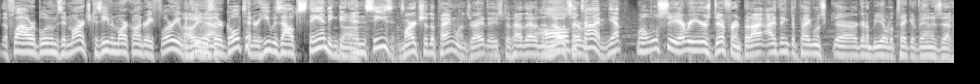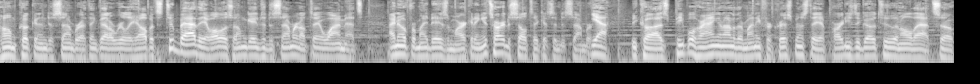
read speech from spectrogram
the flower blooms in March because even Marc Andre Fleury, when oh, he yeah. was their goaltender, he was outstanding to uh, end seasons. March of the Penguins, right? They used to have that in the All notes the time. Yep. Well, we'll see. Every year's different, but I, I think the Penguins uh, are going to be able to take advantage of that home cooking in December. I think that'll really help. It's too bad they have all those home games in December, and I'll tell you why, Metz. I know from my days of marketing, it's hard to sell tickets in December. Yeah. Because people are hanging on to their money for Christmas. They have parties to go to and all that. So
